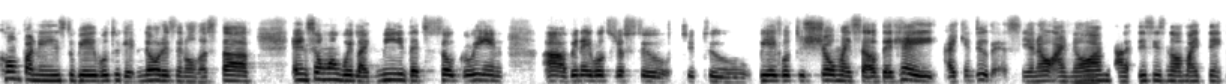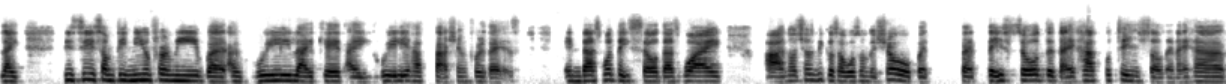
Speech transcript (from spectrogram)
companies to be able to get noticed and all that stuff. And someone with like me that's so green, uh, being able to just to to to be able to show myself that hey, I can do this. You know, I know mm-hmm. I'm. this is not my thing. Like this is something new for me, but I really like it. I really have passion for this, and that's what they saw. That's why, uh, not just because I was on the show, but but they saw that I have potential and I have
